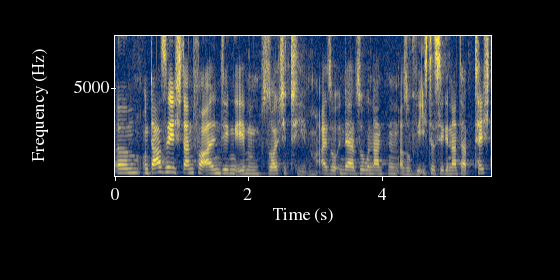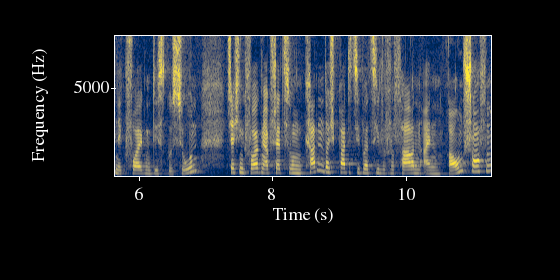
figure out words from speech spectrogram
Ähm, und da sehe ich dann vor allen Dingen eben solche Themen. Also in der sogenannten, also wie ich das hier genannt habe, Technikfolgendiskussion. Technikfolgenabschätzung kann durch partizipative Verfahren einen Raum schaffen,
